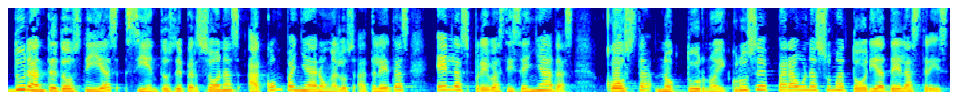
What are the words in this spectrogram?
Durante dos días, cientos de personas acompañaron a los atletas en las pruebas diseñadas, costa, nocturno y cruce para una sumatoria de las tres.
